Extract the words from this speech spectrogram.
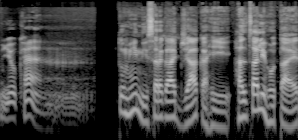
यू कॅन तुम्ही निसर्गात ज्या काही हालचाली होत आहेत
